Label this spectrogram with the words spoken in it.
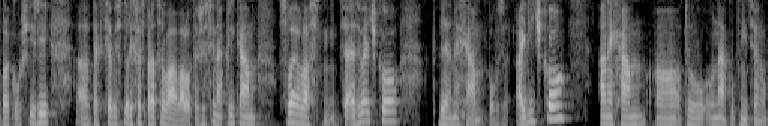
velkou šíři, eh, tak chci, aby se to rychle zpracovávalo. Takže si naklikám svoje vlastní CSV, kde nechám pouze ID a nechám eh, tu nákupní cenu.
